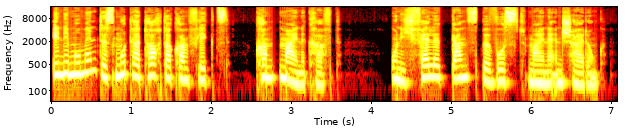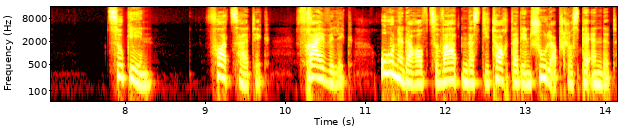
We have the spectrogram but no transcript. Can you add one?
In dem Moment des Mutter-Tochter-Konflikts kommt meine Kraft und ich fälle ganz bewusst meine Entscheidung. Zu gehen. Vorzeitig, freiwillig, ohne darauf zu warten, dass die Tochter den Schulabschluss beendet.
